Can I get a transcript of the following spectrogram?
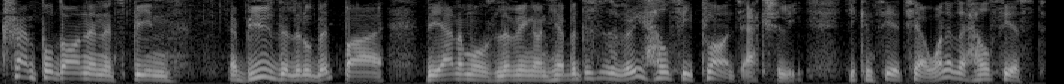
trampled on, and it's been abused a little bit by the animals living on here. But this is a very healthy plant, actually. You can see it here, one of the healthiest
